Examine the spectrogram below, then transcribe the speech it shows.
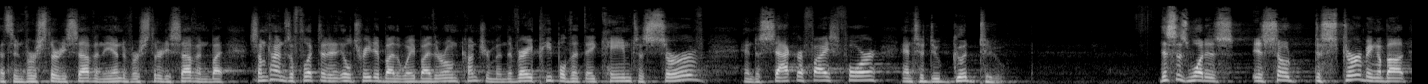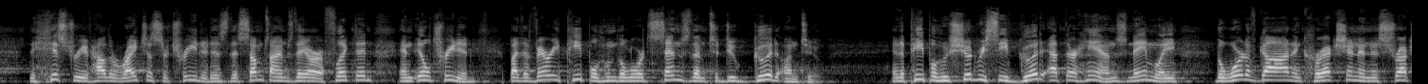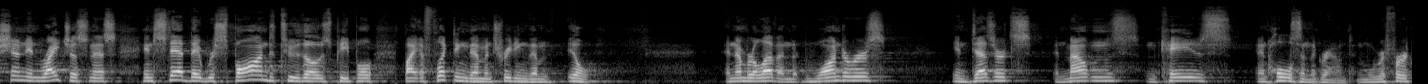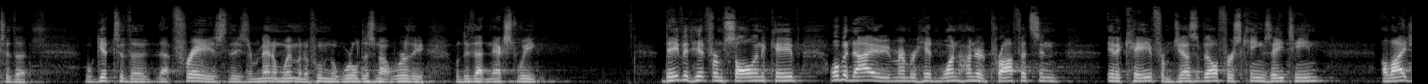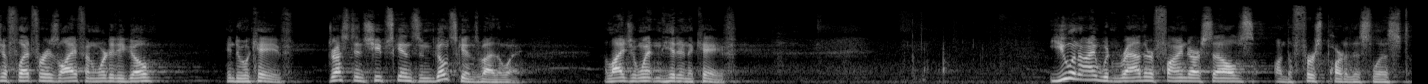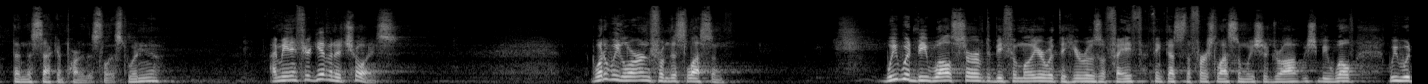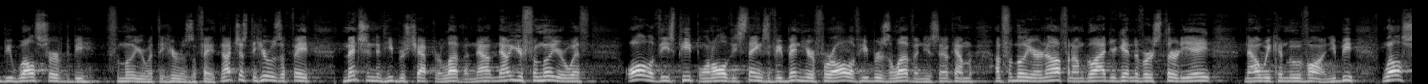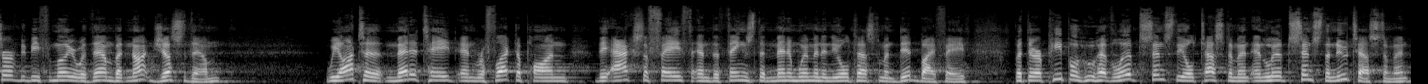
That's in verse 37, the end of verse 37. But sometimes afflicted and ill treated, by the way, by their own countrymen, the very people that they came to serve and to sacrifice for and to do good to. This is what is, is so disturbing about the history of how the righteous are treated is that sometimes they are afflicted and ill treated by the very people whom the Lord sends them to do good unto. And the people who should receive good at their hands, namely the Word of God and correction and instruction in righteousness, instead they respond to those people by afflicting them and treating them ill. And number 11, wanderers in deserts and mountains and caves and holes in the ground. And we'll refer to the, we'll get to the, that phrase, these are men and women of whom the world is not worthy. We'll do that next week. David hid from Saul in a cave. Obadiah, you remember, hid 100 prophets in, in a cave from Jezebel, 1 Kings 18. Elijah fled for his life, and where did he go? Into a cave. Dressed in sheepskins and goatskins, by the way. Elijah went and hid in a cave. You and I would rather find ourselves on the first part of this list than the second part of this list, wouldn't you? I mean, if you're given a choice. What do we learn from this lesson? We would be well served to be familiar with the heroes of faith. I think that's the first lesson we should draw. We should be well, we would be well served to be familiar with the heroes of faith. Not just the heroes of faith mentioned in Hebrews chapter 11. Now, now you're familiar with all of these people and all of these things. If you've been here for all of Hebrews 11, you say, okay, I'm, I'm familiar enough and I'm glad you're getting to verse 38. Now we can move on. You'd be well served to be familiar with them, but not just them. We ought to meditate and reflect upon the acts of faith and the things that men and women in the Old Testament did by faith but there are people who have lived since the Old Testament and lived since the New Testament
